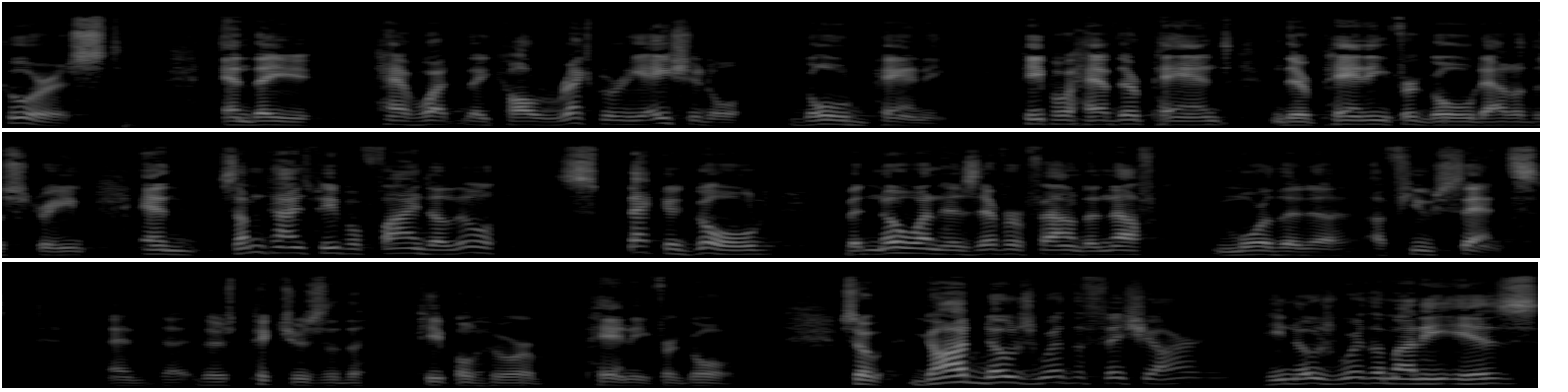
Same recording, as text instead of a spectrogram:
tourists, and they have what they call recreational gold panning. People have their pans, and they're panning for gold out of the stream. And sometimes people find a little speck of gold, but no one has ever found enough more than a, a few cents. And uh, there's pictures of the people who are panning for gold. So God knows where the fish are, He knows where the money is,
